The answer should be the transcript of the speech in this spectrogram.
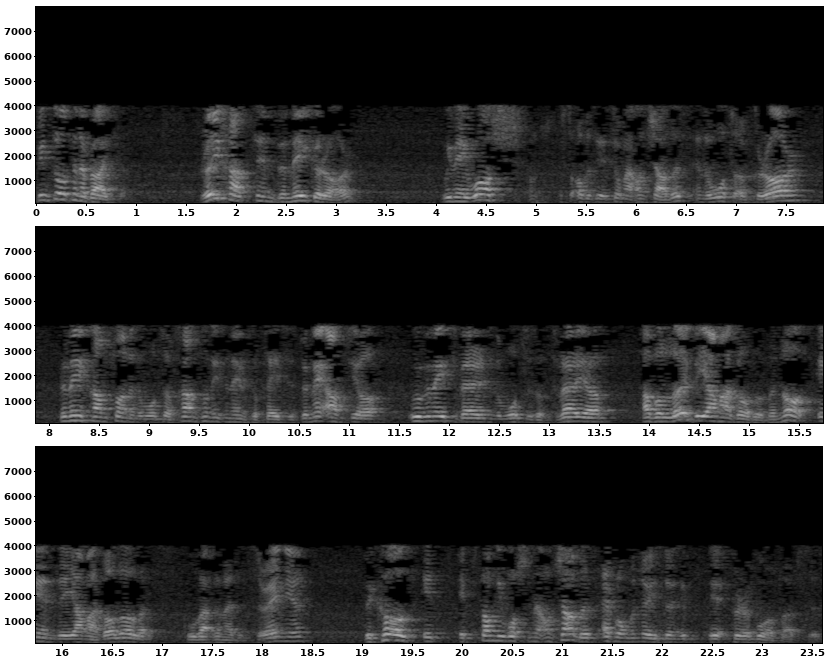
Being taught in a Braita. Reichatzim b'mei we may wash, obviously it's talking about on Shabbos, in the water of garor, b'mei chamson, in the water of chamson, these are names of places, b'mei asya, ub'mei tveria, in the waters of Tveria, avolo b'yam but not in the yam let's call that the Mediterranean, because it, if somebody washing it on Shabbos, everyone would know he's doing it, for refuah purposes.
